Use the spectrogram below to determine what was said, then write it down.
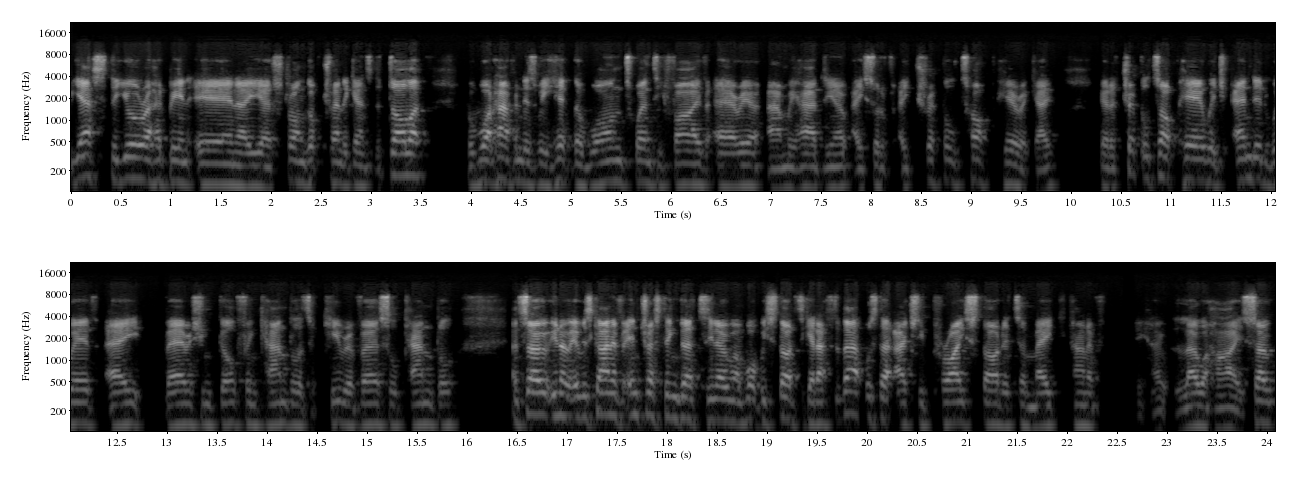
yes, the euro had been in a, uh, strong uptrend against the dollar, but what happened is we hit the 125 area and we had you know a sort of a triple top here. Okay, we had a triple top here which ended with a bearish engulfing candle as a key reversal candle and so, you know, it was kind of interesting that, you know, what we started to get after that was that actually price started to make kind of, you know, lower highs. So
